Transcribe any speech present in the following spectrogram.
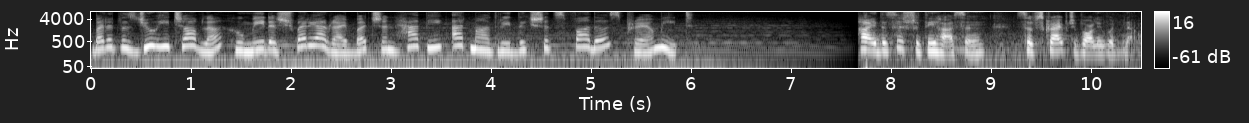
but it was Juhi Chawla who made Aishwarya Rai Bachchan happy at Madhuri Dixit's father's prayer meet. Hi, this is Shruti Haasan. Subscribe to Bollywood now.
